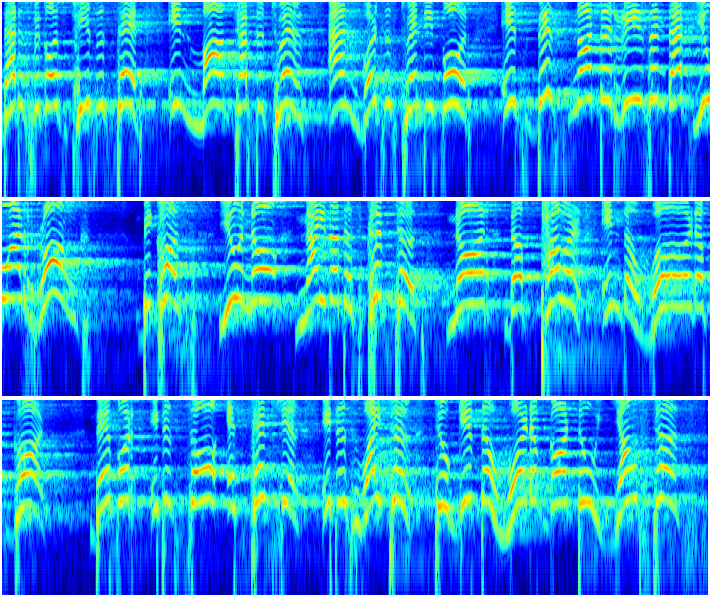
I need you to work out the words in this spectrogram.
That is because Jesus said in Mark chapter 12 and verses 24, is this not the reason that you are wrong? Because you know neither the scriptures nor the power in the word of God. Therefore, it is so essential, it is vital to give the word of God to youngsters.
